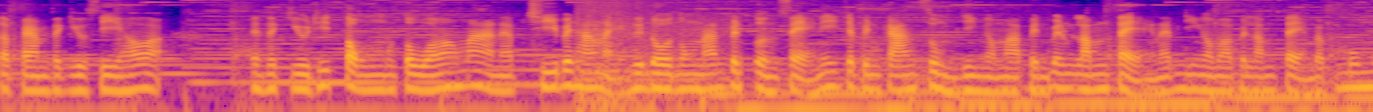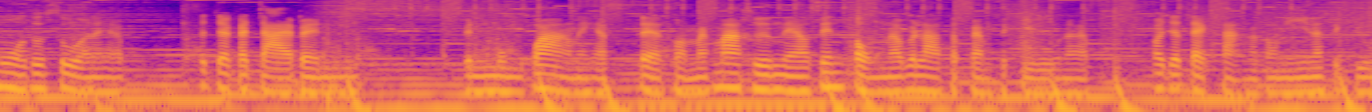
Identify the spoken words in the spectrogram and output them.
สแปมสกิลซีเขาอะ เป็นสกิลที่ตรงตัวมากๆนะครับชี้ไปทางไหนคือโดนตรงนั้นเป็นส่วนแสงนี่จะเป็นการสุ่มยิงออกมาเป็นเป็นลำแสงนะครับยิงออกมาเป็นลำแสงแบบมั่วๆซัวๆนะครับก็จะกระจายเป็นเป็นมุมกว้างนะครับ แต่ส่วนมากๆคือแนวเส้นตรงนะเวลาสแปมสกิลนะครับก็จะแตกต่างกันตรงนี้นะสกิล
